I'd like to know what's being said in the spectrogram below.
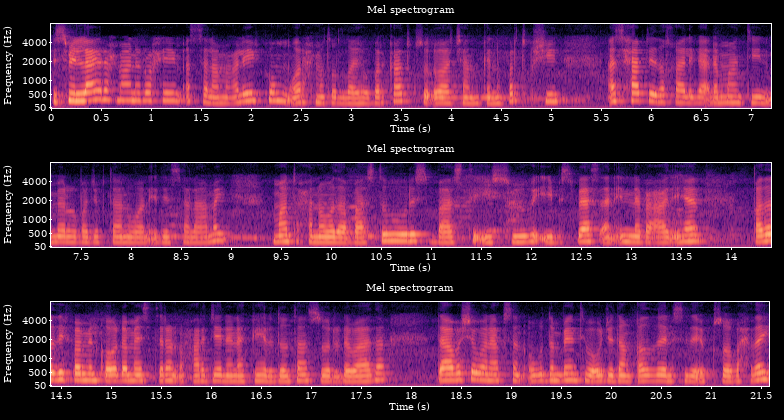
bismillaahi raxmaani raxiim assalaamu calaykum waraxmat ullaahi wabarakaatu ku soo dhawaad jaanalka nafarta kushiin. Asxaabteeda khaaligaa ah, dhammaantiin meel walba joogtaan waan idin salaamay. Maanta waxaa noo wadaa baasto huuris baasto iyo suugo iyo basbaas aan innaba caadi ahaan qadadii familka oo dhammaystiran waxaa rajeyn inaad ka heli doontaan soo dhadhawaada daabasho wanaagsan. Ugu dambeyntii waa ujeedaan qadadeena sida ay ku soo baxday.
